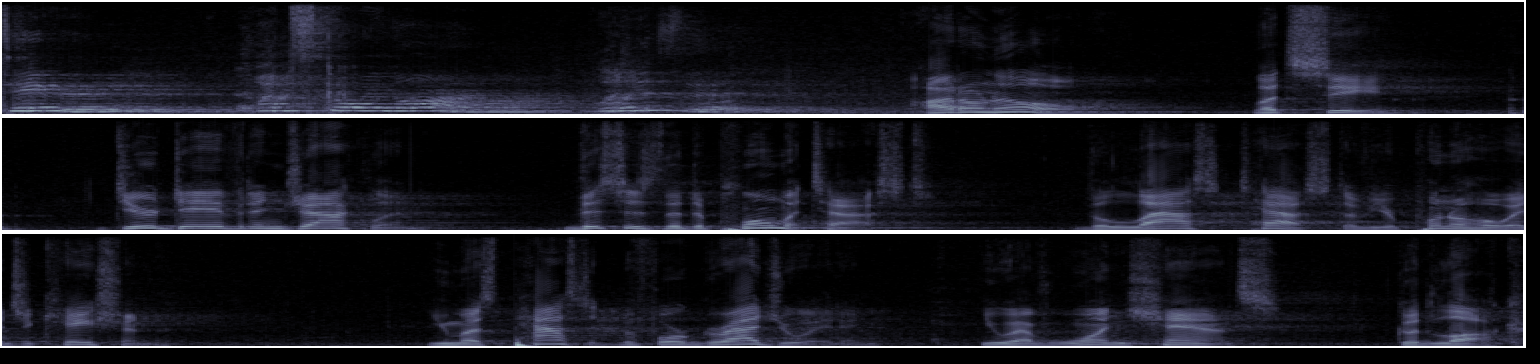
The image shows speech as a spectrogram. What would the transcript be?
David, what's going on? What is it? I don't know. Let's see. Dear David and Jacqueline, this is the diploma test, the last test of your Punahou education. You must pass it before graduating. You have one chance. Good luck.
